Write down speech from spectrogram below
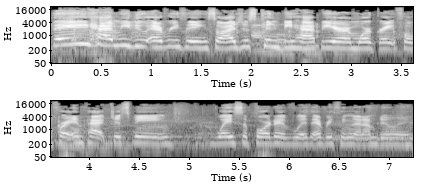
they had me do everything. So I just couldn't be happier and more grateful for Impact just being way supportive with everything that I'm doing.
